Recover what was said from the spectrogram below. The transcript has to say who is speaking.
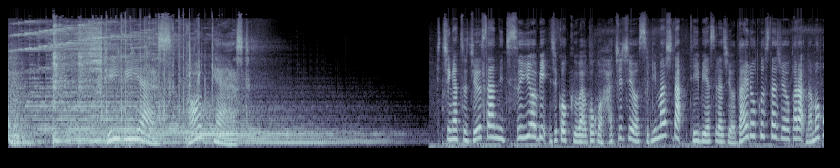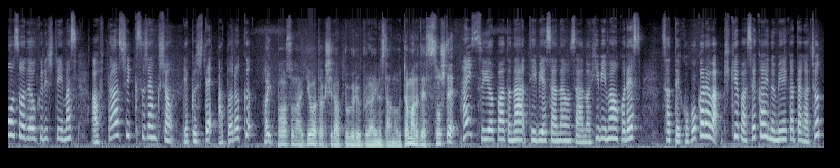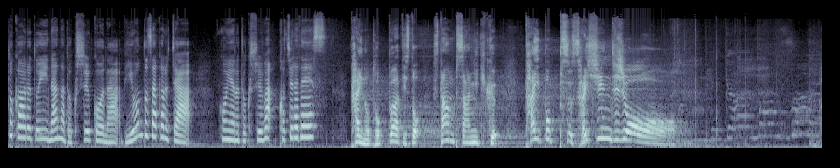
Speaker 1: TBS Podcast
Speaker 2: 7月13日水曜日時刻は午後8時を過ぎました。TBS ラジオ第6スタジオから生放送でお送りしています。アフターシックスジャンクション。略してアトロク。
Speaker 3: はい、パーソナリティは私、ラップグループライムスターの歌丸です。そして、
Speaker 2: はい水曜パートナー TBS アナウンサーの日々真央子です。さてここからは聞けば世界の見え方がちょっと変わるといいなな特集コーナービヨンドザカルチャー今夜の特集はこちらです
Speaker 3: タイのトップアーティスト、スタンプさんに聞く、タイポップス最新事情。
